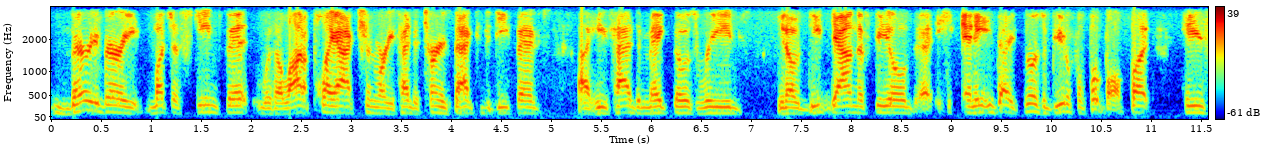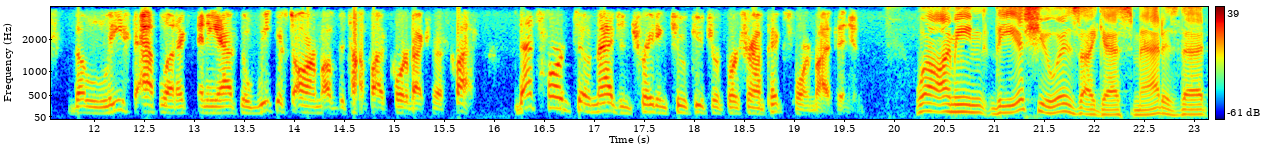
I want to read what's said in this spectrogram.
very, very much a scheme fit with a lot of play action where he's had to turn his back to the defense. Uh, he's had to make those reads, you know, deep down the field, uh, and he, he throws a beautiful football. But he's the least athletic, and he has the weakest arm of the top five quarterbacks in this class that's hard to imagine trading two future first round picks for, in my opinion. Well, I mean, the issue is, I guess, Matt, is that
